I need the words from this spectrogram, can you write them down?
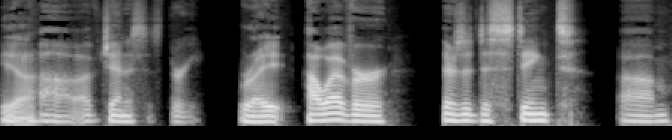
yeah uh, of Genesis 3. right However, there's a distinct um,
